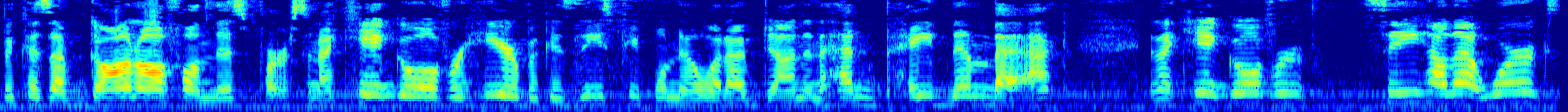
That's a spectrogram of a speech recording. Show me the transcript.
because I've gone off on this person. I can't go over here because these people know what I've done and I hadn't paid them back. And I can't go over, see how that works?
